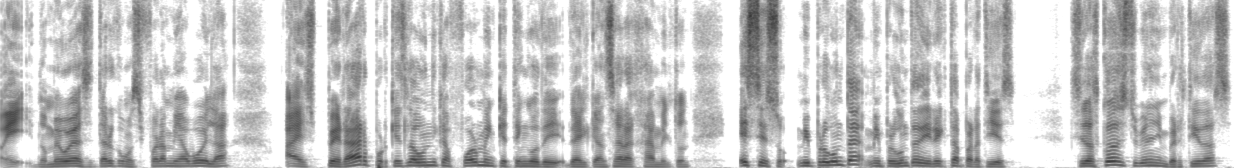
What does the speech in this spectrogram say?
hey, no me voy a sentar como si fuera mi abuela a esperar porque es la única forma en que tengo de, de alcanzar a Hamilton. Es eso. Mi pregunta, mi pregunta directa para ti es, si las cosas estuvieran invertidas,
